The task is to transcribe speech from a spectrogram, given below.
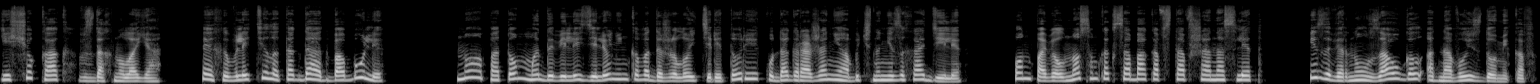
Еще как», — вздохнула я. «Эх, и влетела тогда от бабули». Ну а потом мы довели зелененького до жилой территории, куда горожане обычно не заходили. Он повел носом, как собака, вставшая на след, и завернул за угол одного из домиков.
